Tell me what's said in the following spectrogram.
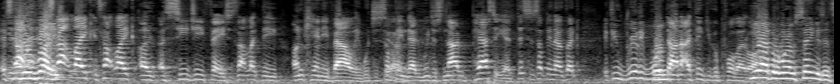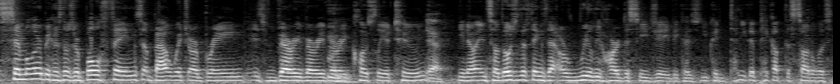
It's not. You're right. It's not like it's not like a, a CG face. It's not like the uncanny valley, which is something Yeah. that we just not past it yet. This is something that's like if you really worked Well, on it, I think you could pull that off. Yeah, but what I'm saying is it's similar because those are both things about which our brain is very, very, hmm. very closely attuned. Yeah. You know, and so those are the things that are really hard to CG because you could you could pick up the subtlest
